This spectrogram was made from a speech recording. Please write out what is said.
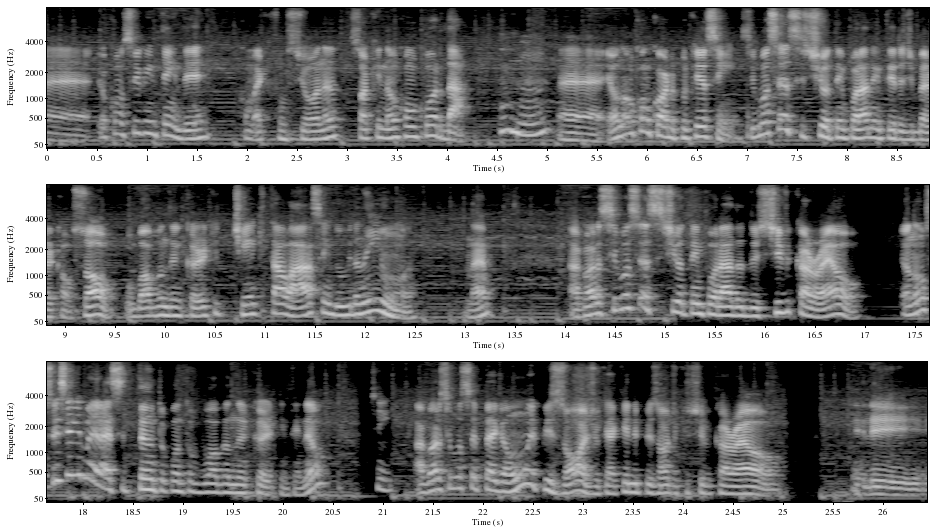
É, eu consigo entender como é que funciona, só que não concordar. Uhum. É, eu não concordo, porque assim, se você assistiu a temporada inteira de Better Call Saul, o Bob Odenkirk tinha que estar tá lá sem dúvida nenhuma, né? Agora, se você assistiu a temporada do Steve Carell, eu não sei se ele merece tanto quanto o Bob Odenkirk, entendeu? Sim. Agora, se você pega um episódio, que é aquele episódio que o Steve Carell, ele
